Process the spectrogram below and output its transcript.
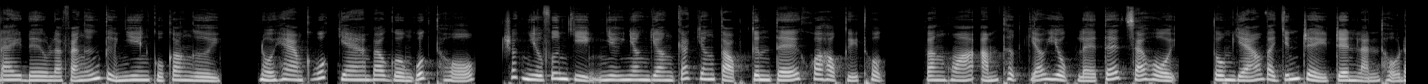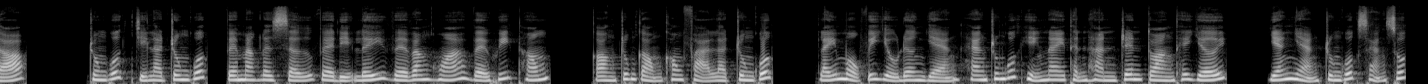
Đây đều là phản ứng tự nhiên của con người. Nội hàm của quốc gia bao gồm quốc thổ, rất nhiều phương diện như nhân dân các dân tộc, kinh tế, khoa học kỹ thuật, văn hóa, ẩm thực, giáo dục, lễ Tết, xã hội, tôn giáo và chính trị trên lãnh thổ đó. Trung Quốc chỉ là Trung Quốc về mặt lịch sử, về địa lý, về văn hóa, về huyết thống, còn Trung Cộng không phải là Trung Quốc Lấy một ví dụ đơn giản, hàng Trung Quốc hiện nay thịnh hành trên toàn thế giới, dán nhãn Trung Quốc sản xuất,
